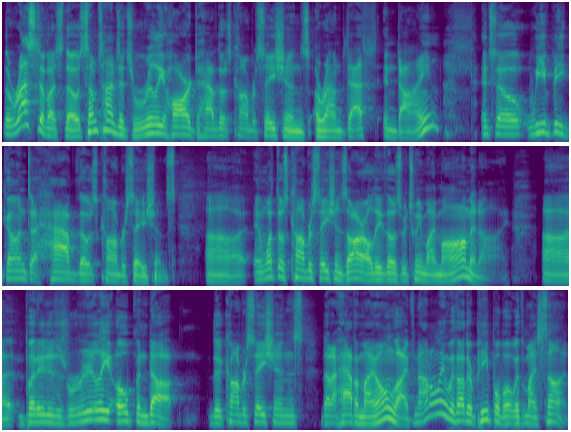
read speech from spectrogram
the rest of us, though, sometimes it's really hard to have those conversations around death and dying. And so we've begun to have those conversations. Uh, and what those conversations are, I'll leave those between my mom and I. Uh, but it has really opened up the conversations that I have in my own life, not only with other people, but with my son.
